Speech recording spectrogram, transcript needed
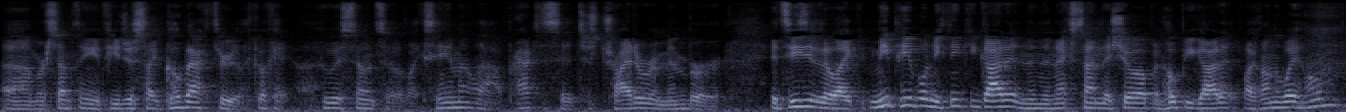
um, or something. If you just like go back through, like, okay, who is so and so? Like, say them out loud, practice it. Just try to remember. It's easy to like meet people and you think you got it, and then the next time they show up and hope you got it, like on the way home,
